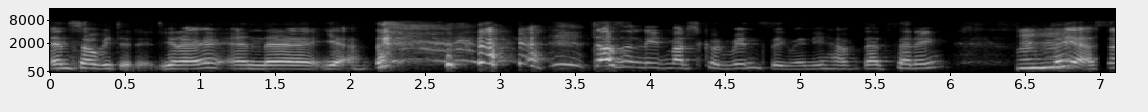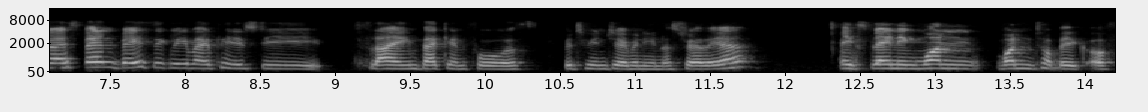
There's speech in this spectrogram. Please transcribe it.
And so we did it, you know, and uh, yeah, doesn't need much convincing when you have that setting. Mhm. But yeah, so I spent basically my PhD flying back and forth between Germany and Australia, explaining one one topic of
